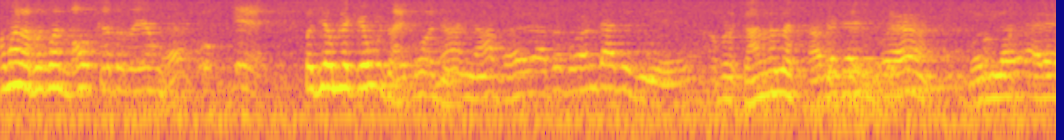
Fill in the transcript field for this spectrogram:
અમારા ભગવાન માઉસ ખાતા થયા ઓકે. પછી અમને કેવું થાય? કહો? ના ના ભાઈ આપણે આપણે કાના અરે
